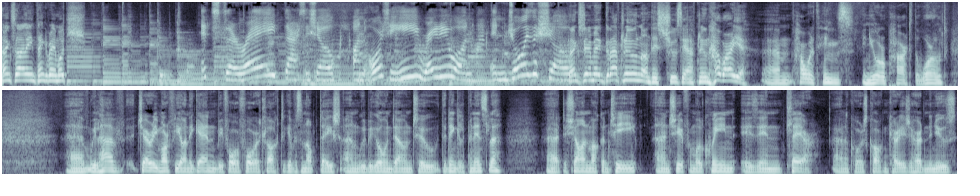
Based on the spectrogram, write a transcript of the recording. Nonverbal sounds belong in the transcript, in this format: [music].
Thanks, Eileen. Thank you very much. It's the Ray Darcy Show on RTE Radio 1. Enjoy the show. Thanks, Jeremy. Good afternoon on this Tuesday afternoon. How are you? Um, how are things in your part of the world? Um, we'll have Gerry Murphy on again before four o'clock to give us an update, and we'll be going down to the Dingle Peninsula uh, to Sean Mac An tSithigh, and Siofra Mulqueen is in Clare. And of course, Cork and Kerry, as you heard in the news,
